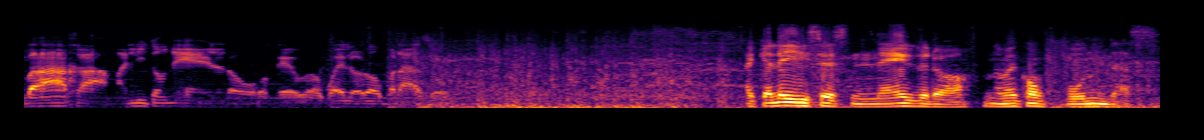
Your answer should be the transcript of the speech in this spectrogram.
Baja, maldito negro, te vuelo los brazos. ¿A qué le dices negro? No me confundas.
